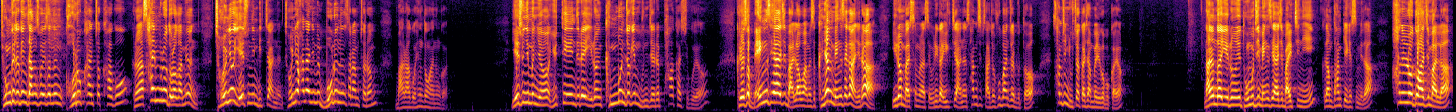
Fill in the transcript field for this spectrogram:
종교적인 장소에서는 거룩한 척하고 그러나 삶으로 돌아가면 전혀 예수님 믿지 않는 전혀 하나님을 모르는 사람처럼 말하고 행동하는 것. 예수님은요 유태인들의 이런 근본적인 문제를 파악하시고요. 그래서 맹세하지 말라고 하면서 그냥 맹세가 아니라 이런 말씀을 하세요. 우리가 읽지 않은 34절 후반절부터 36절까지 한번 읽어볼까요? 나는 너에게 이르노니 도무지 맹세하지 말지니 그 다음부터 함께 읽겠습니다. 하늘로도 하지 말라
